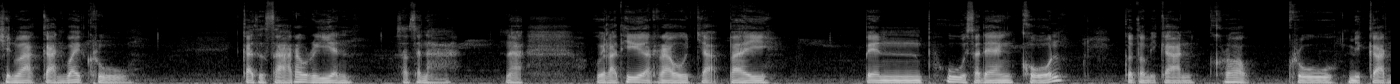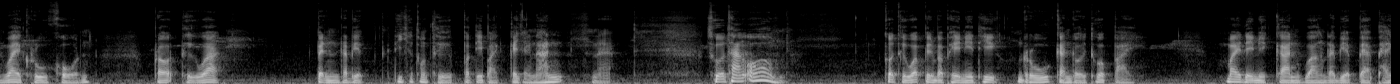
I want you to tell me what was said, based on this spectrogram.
เช่นว่าการไหว้ครู การศึกษาเราเรียน ศาสนา นะเวลาที่เราจะไปเป็นผู้แสดงโขน ก็ต้องมีการครอบครู มีการไหว้ครูโขน เพราะถือว่าเป็นระเบียบที่จะต้องถือปฏิบัติกันอย่างนั้นนะส่วนทางอ้อม ก็ถือว่าเป็นประเพณีที่รู้กันโดยทั่วไป ไม่ได้มีการวางระเบียบแบบแผน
